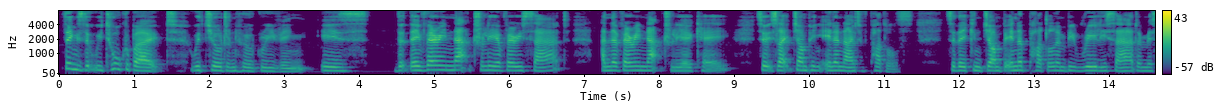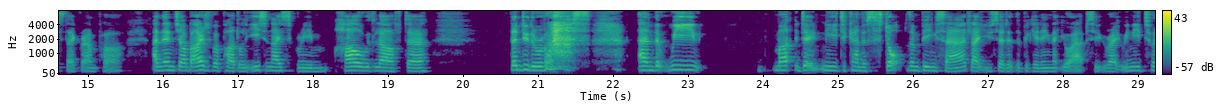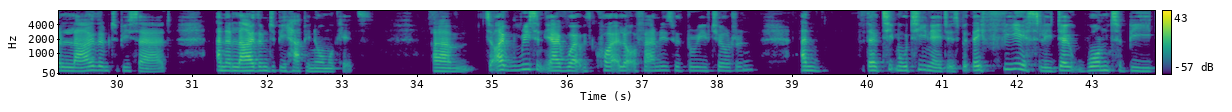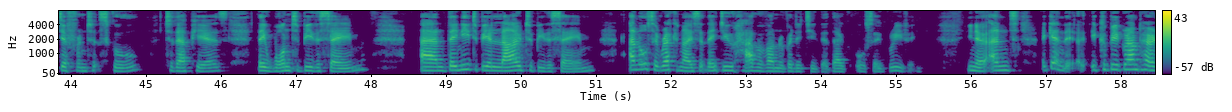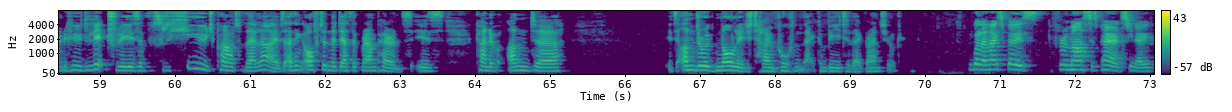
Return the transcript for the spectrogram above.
things that we talk about with children who are grieving is that they very naturally are very sad and they're very naturally okay. So it's like jumping in and out of puddles. So they can jump in a puddle and be really sad and miss their grandpa, and then jump out of a puddle, eat an ice cream, howl with laughter, then do the reverse. And that we don't need to kind of stop them being sad, like you said at the beginning, that you're absolutely right. We need to allow them to be sad and allow them to be happy, normal kids. Um, so I recently I've worked with quite a lot of families with bereaved children, and they're te- more teenagers, but they fiercely don't want to be different at school to their peers. They want to be the same, and they need to be allowed to be the same and also recognize that they do have a vulnerability that they're also grieving you know and again it could be a grandparent who literally is a sort of huge part of their lives i think often the death of grandparents is kind of under it's under acknowledged how important that can be to their grandchildren. Well, and I suppose from us as parents, you know,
